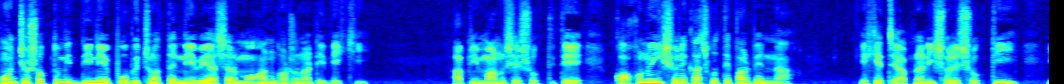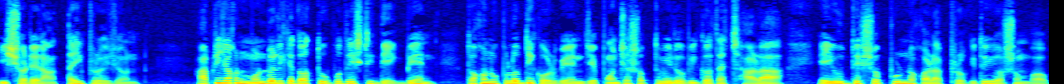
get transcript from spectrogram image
পঞ্চসপ্তমীর দিনে পবিত্র আত্মার নেবে আসার মহান ঘটনাটি দেখি। আপনি মানুষের শক্তিতে কখনো ঈশ্বরে কাজ করতে পারবেন না। এক্ষেত্রে আপনার ঈশ্বরের শক্তি ঈশ্বরের আত্মাই প্রয়োজন। আপনি যখন মণ্ডলীকে দত্ত উপদেশটি দেখবেন, তখন উপলব্ধি করবেন যে পঞ্চসপ্তমীর অভিজ্ঞতা ছাড়া এই উদ্দেশ্য পূর্ণ করা প্রকৃতই অসম্ভব।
